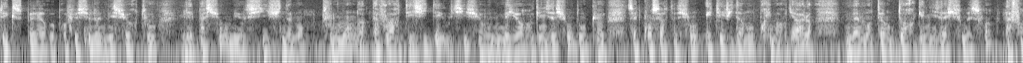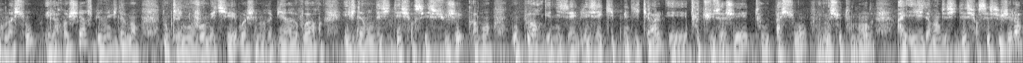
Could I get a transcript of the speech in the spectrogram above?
d'experts professionnels, mais surtout les patients, mais aussi finalement tout le monde, d'avoir des idées aussi sur une meilleure organisation. Donc euh, cette concertation est évidemment primordiale, même en termes d'organisation des soins, la formation et la recherche, bien évidemment. Donc les nouveaux métiers, moi j'aimerais bien avoir évidemment des idées sur ces sujets, comment on peut organiser les équipes médicales et tout usager, tout patient monsieur tout le monde a évidemment des idées sur ces sujets-là.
